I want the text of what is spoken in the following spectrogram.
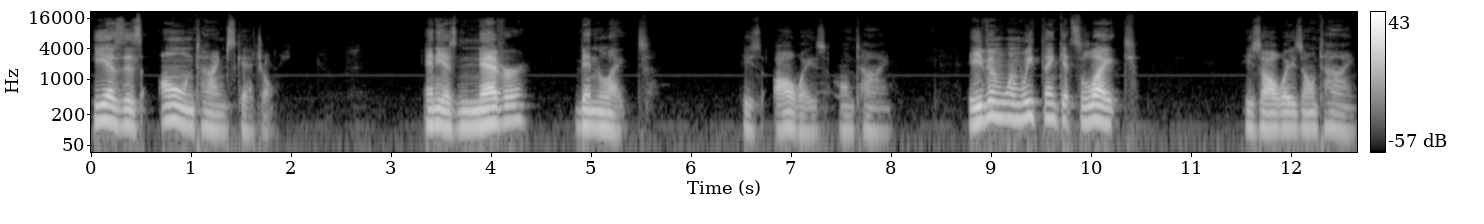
He has His own time schedule. And he has never been late. He's always on time. Even when we think it's late, he's always on time.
